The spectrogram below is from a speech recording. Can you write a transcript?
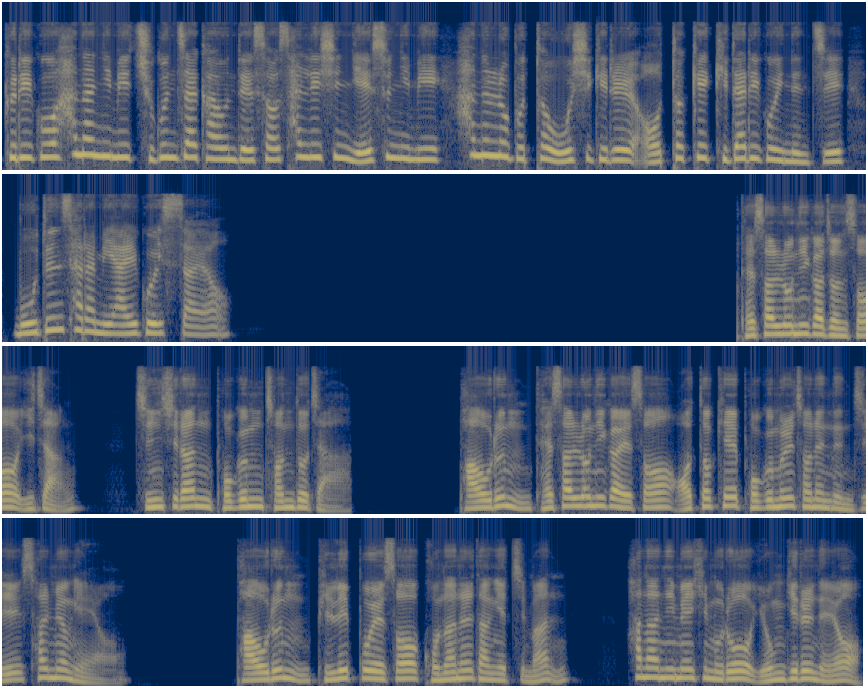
그리고 하나님이 죽은 자 가운데서 살리신 예수님이 하늘로부터 오시기를 어떻게 기다리고 있는지 모든 사람이 알고 있어요. 데살로니가전서 2장 진실한 복음 전도자 바울은 데살로니가에서 어떻게 복음을 전했는지 설명해요. 바울은 빌립보에서 고난을 당했지만 하나님의 힘으로 용기를 내어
